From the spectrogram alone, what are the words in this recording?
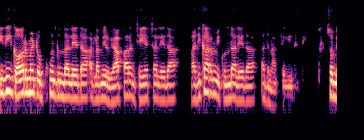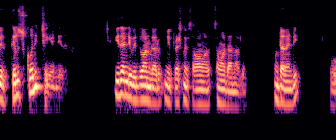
ఇది గవర్నమెంట్ ఒప్పుకుంటుందా లేదా? అట్లా మీరు వ్యాపారం చేయొచ్చా లేదా? అధికారం మీకు ఉందా లేదా? అది నాకు తెలియదండి. సో మీరు తెలుసుకొని చేయండి ఇది. ఇదండి విద్వాన్ గారు మీ ప్రశ్నకు సమా సమాధానాలు. ఉంటానండి. ఓ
